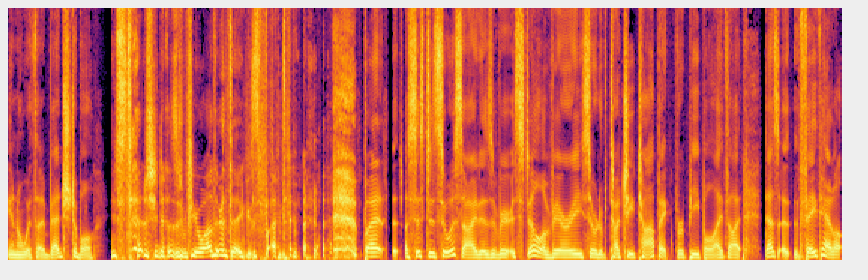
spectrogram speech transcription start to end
you know with a vegetable. Instead, she does a few other things. But but assisted suicide is a very still a very sort of touchy topic for people. I thought that's Faith had a,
